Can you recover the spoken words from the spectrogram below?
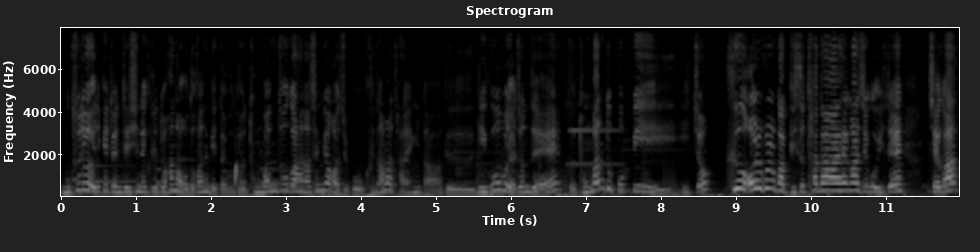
목소리가 이렇게 된 대신에 그래도 하나 얻어가는 게 있다면 그 동반두가 하나 생겨가지고 그나마 다행이다. 그 리그 오브 레전드에 그 동반두 뽀삐 있죠? 그 얼굴과 비슷하다 해가지고 이제 제가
